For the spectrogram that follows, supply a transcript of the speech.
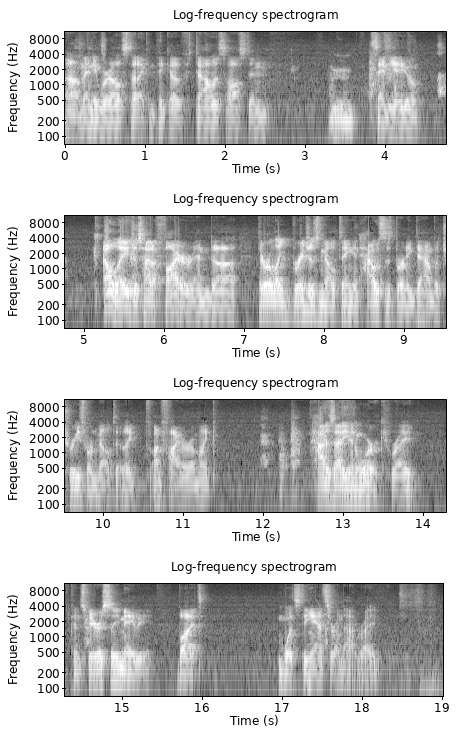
um, anywhere else that I can think of. Dallas, Austin, Mm. San Diego. LA just had a fire and uh, there were like bridges melting and houses burning down, but trees weren't melted, like on fire. I'm like, how does that even work, right? Conspiracy, maybe, but what's the answer on that, right?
